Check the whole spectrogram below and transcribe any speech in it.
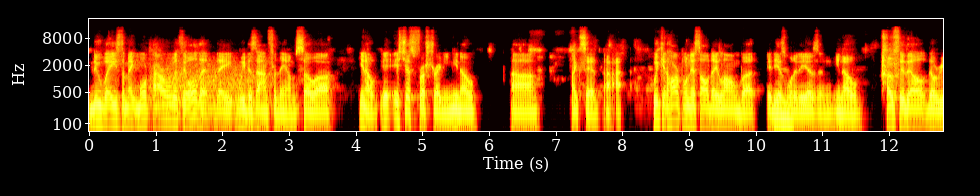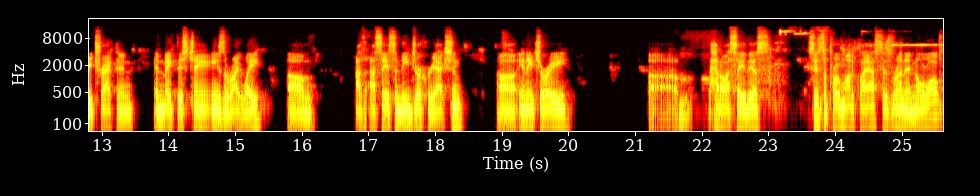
new ways to make more power with the oil that they, we designed for them. So, uh, you know, it, it's just frustrating. You know, uh, like I said, I, we could harp on this all day long, but it is what it is, and you know, hopefully they'll they'll retract and and make this change the right way. Um, I, I say it's a knee jerk reaction. Uh, NHRA, um, how do I say this? Since the Pro Mod class has run in Norwalk,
